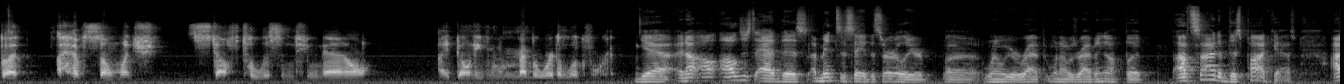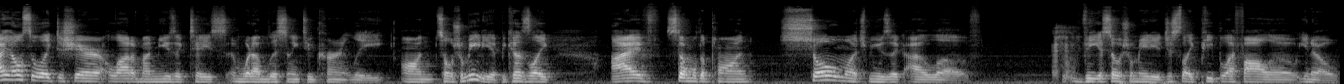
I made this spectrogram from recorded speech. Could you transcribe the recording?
But I have so much stuff to listen to now. I don't even remember where to look for it. Yeah, and I'll, I'll just add this. I meant to say this earlier uh, when we were wrap- when I was wrapping up, but outside of this podcast, I also like to share a lot of my music tastes and what I'm listening to currently on social media because, like, I've stumbled upon so much music I love mm-hmm. via social media, just like people I follow, you know,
